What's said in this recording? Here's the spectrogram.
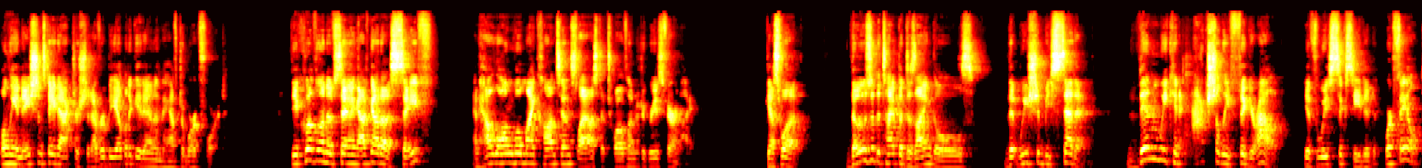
Only a nation state actor should ever be able to get in and they have to work for it. The equivalent of saying, I've got a safe, and how long will my contents last at 1200 degrees Fahrenheit? Guess what? Those are the type of design goals that we should be setting. Then we can actually figure out if we succeeded or failed.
